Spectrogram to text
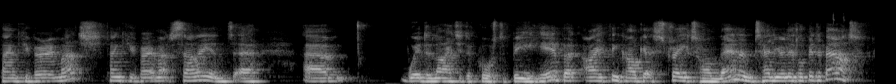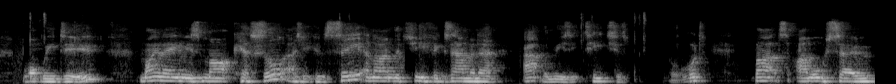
Thank you very much. Thank you very much, Sally. And uh, um, we're delighted, of course, to be here, but I think I'll get straight on then and tell you a little bit about what we do. My name is Mark Kesel, as you can see, and I'm the Chief Examiner at the Music Teachers Board, but I'm also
